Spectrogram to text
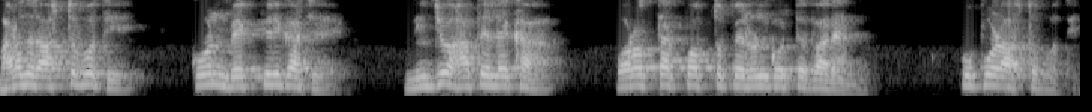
ভারতের রাষ্ট্রপতি কোন ব্যক্তির কাছে নিজ হাতে লেখা পরত্যাগপত্র প্রেরণ করতে পারেন? উপরাষ্ট্রপতি।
